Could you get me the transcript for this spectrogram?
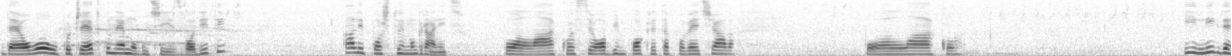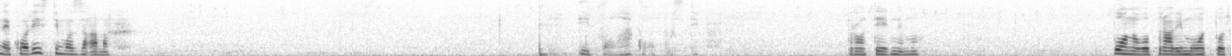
da je ovo u početku nemoguće izvoditi, ali poštujemo granicu. Polako se obim pokreta povećava, polako i nigde ne koristimo zamah. I polako opustimo. Protegnemo. Ponovo pravimo otpor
